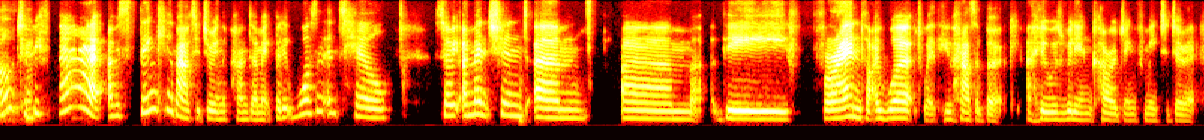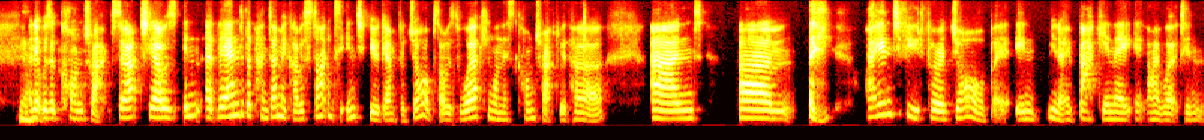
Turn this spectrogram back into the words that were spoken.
Oh, okay. To be fair, I was thinking about it during the pandemic, but it wasn't until so I mentioned um, um, the friend that I worked with who has a book, uh, who was really encouraging for me to do it. Yeah. And it was a contract. So actually, I was in at the end of the pandemic, I was starting to interview again for jobs. I was working on this contract with her. And um, I interviewed for a job in, you know, back in a, I worked in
